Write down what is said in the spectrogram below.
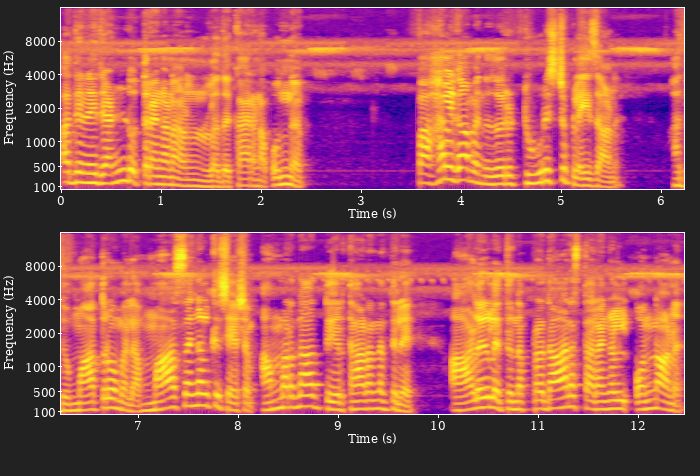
അതിന് രണ്ട് ഉത്തരങ്ങളാണുള്ളത്. കാരണം ഒന്ന് പഹൽഗാം എന്നത് ഒരു ടൂറിസ്റ്റ് പ്ലേസ് ആണ്. അതുമാത്രവുമല്ല മാസങ്ങൾക്ക് ശേഷം അമർനാഥ് തീർത്ഥാടനത്തിന് ആളുകൾ എത്തുന്ന പ്രധാന സ്ഥലങ്ങളിൽ ഒന്നാണ്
